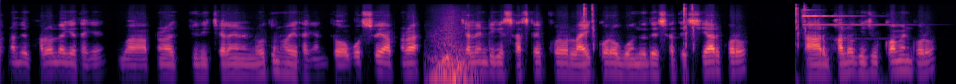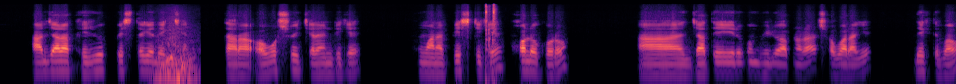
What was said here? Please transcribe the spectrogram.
আপনাদের ভালো লেগে থাকে বা আপনারা যদি চ্যানেলে নতুন হয়ে থাকেন, তো অবশ্যই আপনারা চ্যানেলটিকে সাবস্ক্রাইব করো লাইক করো, বন্ধুদের সাথে শেয়ার করো, আর ভালো কিছু কমেন্ট করো। আর যারা ফেসবুক পেজ থেকে দেখছেন, তারা অবশ্যই চ্যানেলটিকে মানে পেজটিকে ফলো করো। আর যাতে এরকম ভিডিও আপনারা সবার আগে দেখতে পাও,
